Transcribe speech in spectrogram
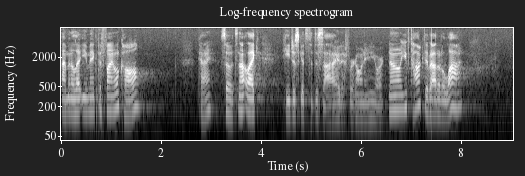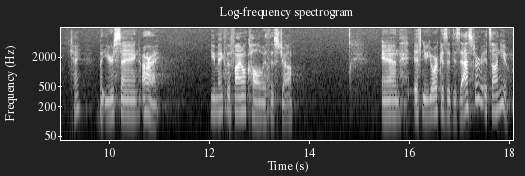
I'm going to let you make the final call. Okay? So it's not like he just gets to decide if we're going to New York. No, you've talked about it a lot. Okay? But you're saying, All right, you make the final call with this job. And if New York is a disaster, it's on you.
